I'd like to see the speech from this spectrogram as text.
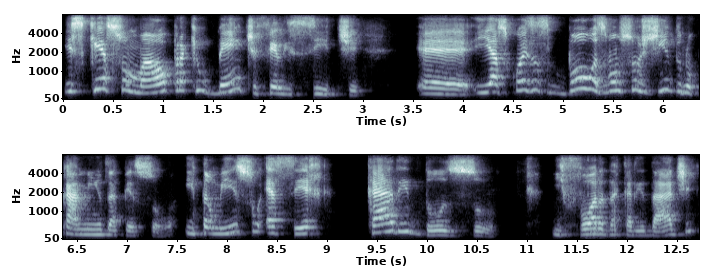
esqueça o mal para que o bem te felicite. É, e as coisas boas vão surgindo no caminho da pessoa. Então, isso é ser caridoso e fora da caridade,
